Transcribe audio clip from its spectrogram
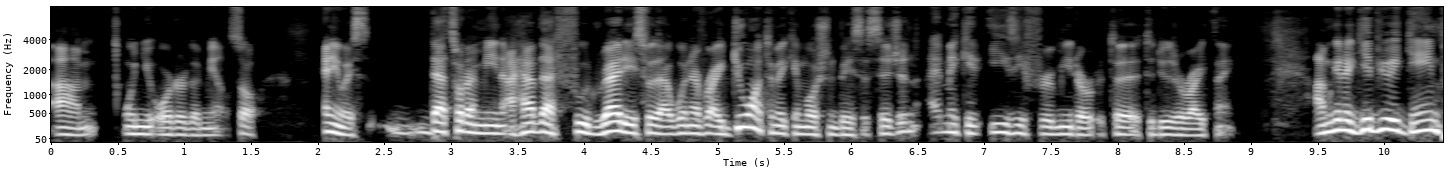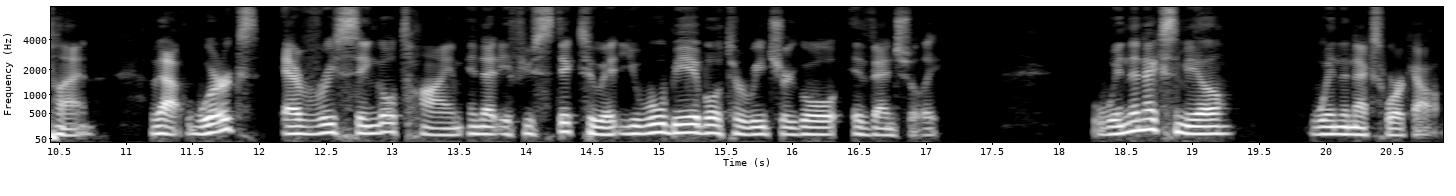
um, when you order the meal. So anyways, that's what I mean. I have that food ready so that whenever I do want to make emotion based decision, I make it easy for me to, to, to do the right thing. I'm going to give you a game plan that works every single time and that if you stick to it, you will be able to reach your goal eventually. Win the next meal, win the next workout.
